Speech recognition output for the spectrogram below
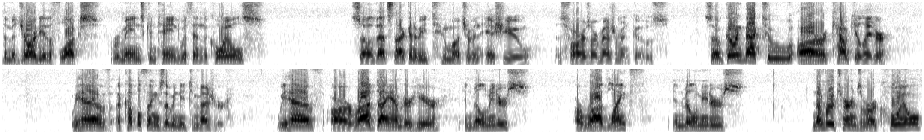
the majority of the flux remains contained within the coils, So that's not going to be too much of an issue as far as our measurement goes. So going back to our calculator, we have a couple things that we need to measure. We have our rod diameter here in millimeters, our rod length in millimeters, number of turns of our coil,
